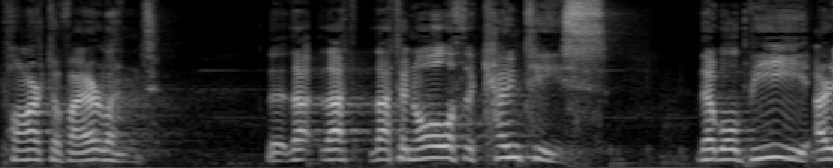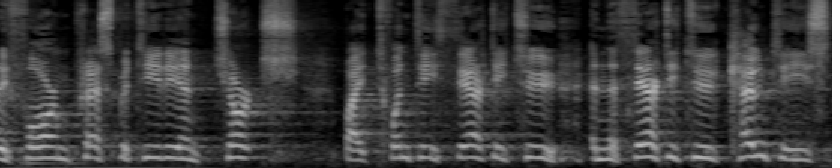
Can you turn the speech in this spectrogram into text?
part of Ireland. That, that, that in all of the counties there will be a Reformed Presbyterian church by 2032. In the 32 counties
